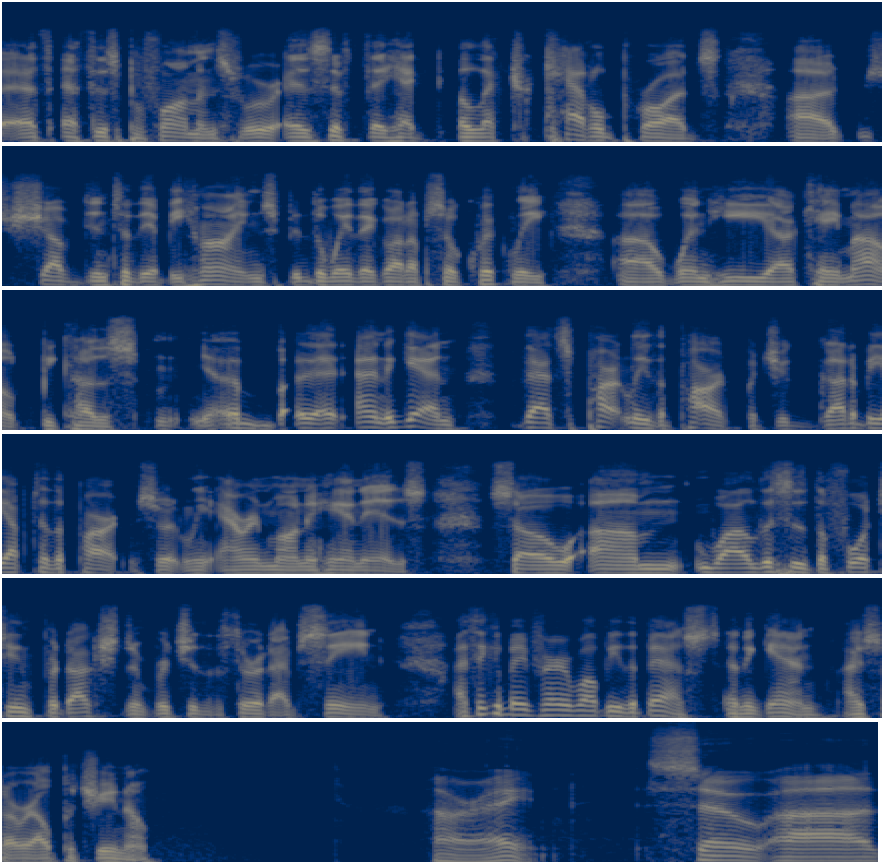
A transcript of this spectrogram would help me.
at, at, this performance were as if they had electric cattle prods uh, shoved into their behinds. The way they got up so quickly uh, when he uh, came out, because and again, that's partly the part, but you got to be up to the part, and certainly Aaron Monaghan is. So um, while this is the 14th production of Richard III I've seen, I think it may very well be the best. And again, I saw Al Pacino. All right. So uh,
